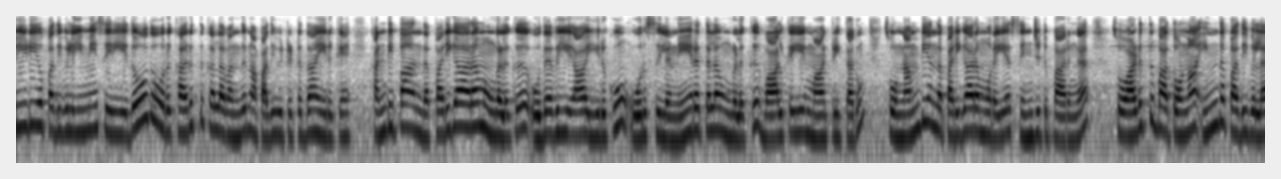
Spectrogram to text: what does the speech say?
வீடியோ பதிவுலேயுமே சரி ஏதோ ஒரு கருத்துக்களை வந்து நான் பதிவிட்டுட்டு தான் இருக்கேன். கண்டிப்பாக அந்த பரிகாரம் உங்களுக்கு உதவியாக இருக்கும். ஒரு சில நேரத்தில் உங்களுக்கு வாழ்க்கையை மாற்றி தரும். ஸோ நம்பி அந்த பரிகார முறையை செஞ்சுட்டு பாருங்கள் ஸோ அடுத்து பார்த்தோன்னா இந்த பதிவில்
